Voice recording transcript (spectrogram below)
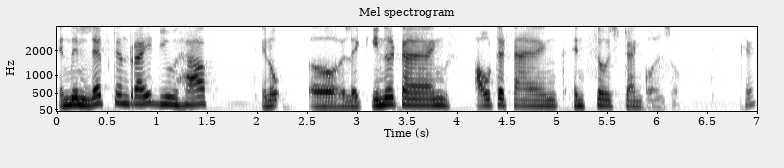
And then left and right you have you know uh, like inner tanks, outer tank, and surge tank also. Okay,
